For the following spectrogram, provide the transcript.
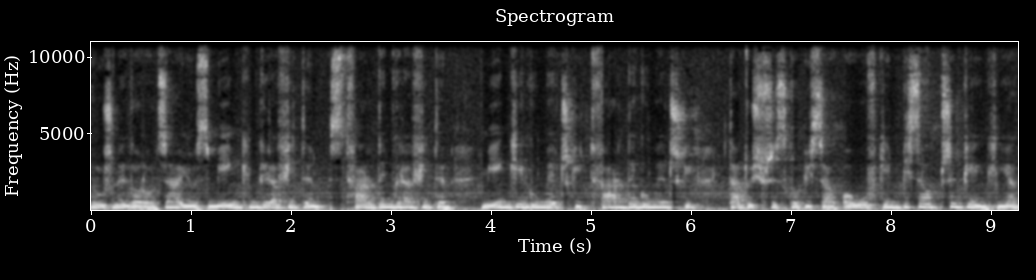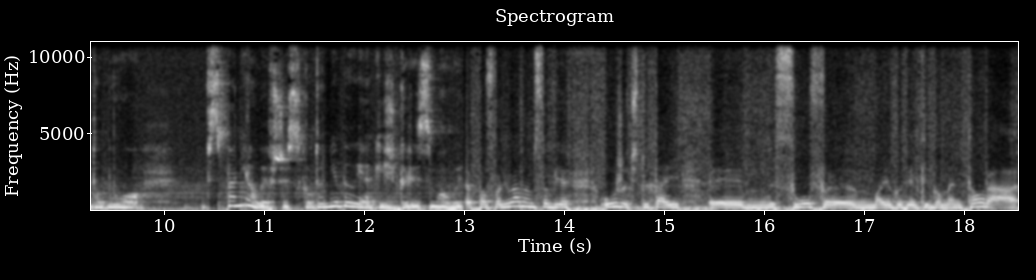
różnego rodzaju, z miękkim grafitem, z twardym grafitem, miękkie gumeczki, twarde gumeczki. Tatuś wszystko pisał ołówkiem, pisał przepięknie, a to było wspaniałe wszystko, to nie były jakieś gryzmoły. Pozwoliłabym sobie użyć tutaj ym, słów ym, mojego wielkiego mentora,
